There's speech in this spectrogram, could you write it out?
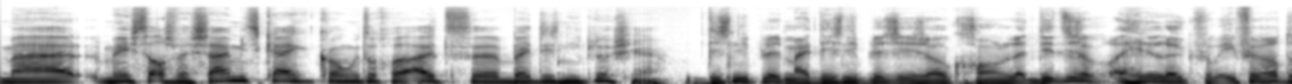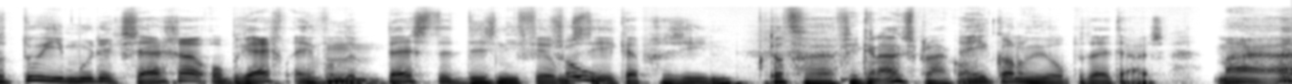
Maar meestal als wij samen iets kijken, komen we toch wel uit eh, bij Disney Plus, ja. Disney Plus, maar Disney Plus is ook gewoon... Dit is ook een hele leuke film. Ik vind Ratatouille, moet ik zeggen, oprecht een van de Mm. beste Disney films Zo. die ik heb gezien. Dat eh, vind ik een uitspraak, En je kan hem huren op het thuis. Maar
